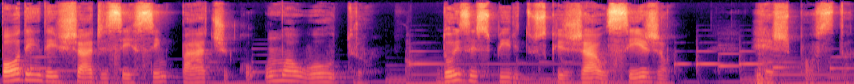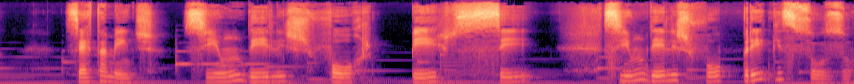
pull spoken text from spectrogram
Podem deixar de ser simpático um ao outro dois espíritos que já o sejam? Resposta: Certamente, se um deles for perce, se um deles for preguiçoso.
